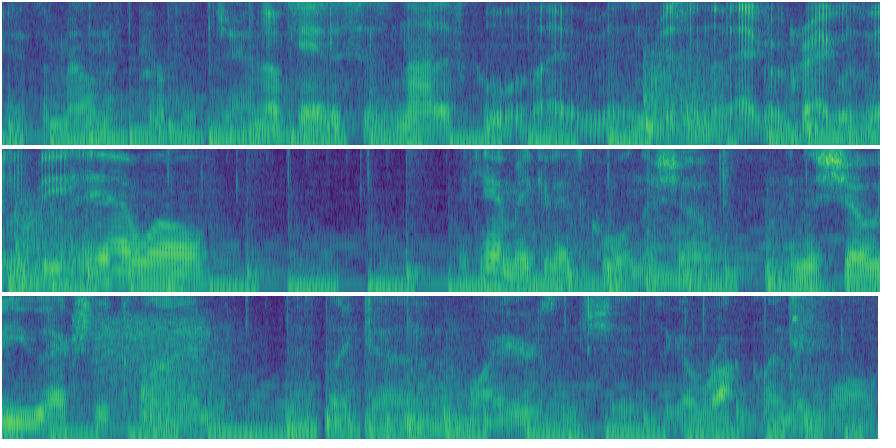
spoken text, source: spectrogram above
It's a mountain of purple gems. Okay, this is not as cool as I envisioned that aggro crag was gonna be. Yeah, well, they can't make it as cool in the show. In the show, you actually climb with like uh, wires and shit. It's like a rock climbing wall.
